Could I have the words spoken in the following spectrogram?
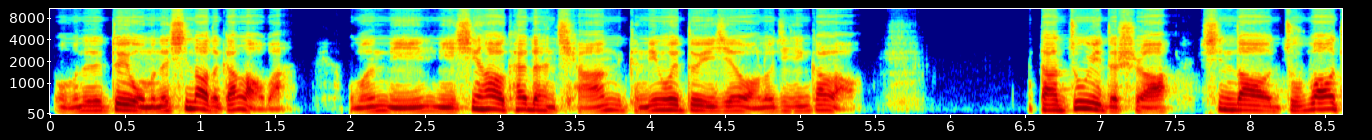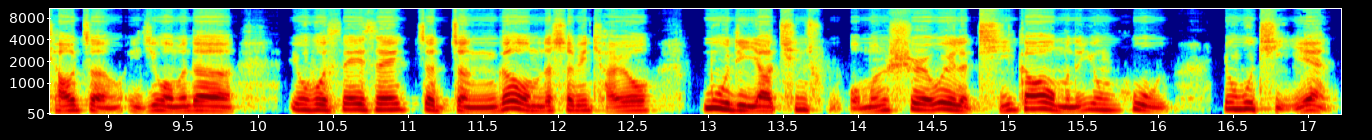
我们的对我们的信道的干扰吧。我们你你信号开的很强，肯定会对一些网络进行干扰。但注意的是啊，信道逐包调整以及我们的用户 CAC 这整个我们的射频调优目的要清楚，我们是为了提高我们的用户用户体验。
